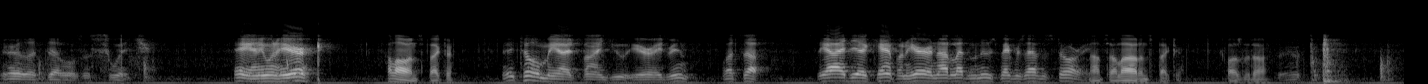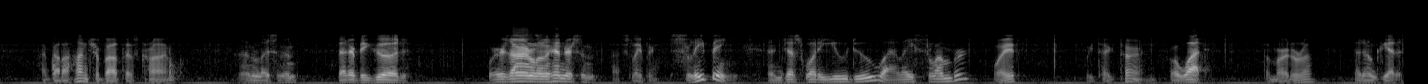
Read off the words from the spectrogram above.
There the devil's a switch. Hey, anyone here? Hello, Inspector. They told me I'd find you here, Adrian. What's up? It's the idea of camping here and not letting the newspapers have the story. Not so loud, Inspector. Close the door. Yeah, I've got a hunch about this crime. I'm listening. Better be good. Where's Arnold and Henderson? That's sleeping. Sleeping. And just what do you do while they slumber? Wait. We take turns. For what? The murderer, I don't get it.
